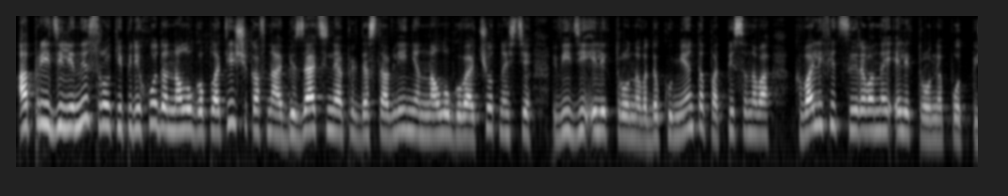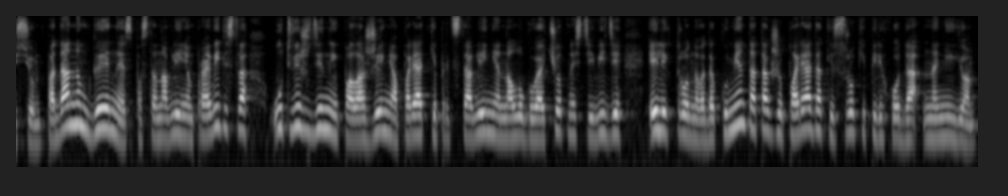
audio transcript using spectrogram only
Определены сроки перехода налогоплательщиков на обязательное предоставление налоговой отчетности в виде электронного документа, подписанного квалифицированной электронной подписью. По данным ГНС, постановлением правительства утверждены положения о порядке представления налоговой отчетности в виде электронного документа, а также порядок и сроки перехода на нее.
